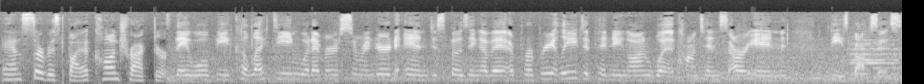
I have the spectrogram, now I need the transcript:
and serviced by a contractor. They will be collecting whatever is surrendered and disposing of it appropriately depending on what contents are in these boxes.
